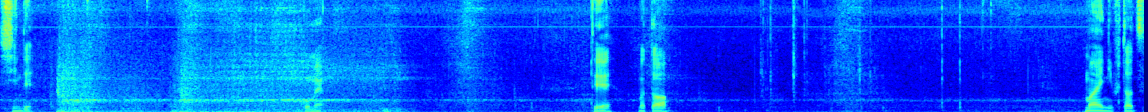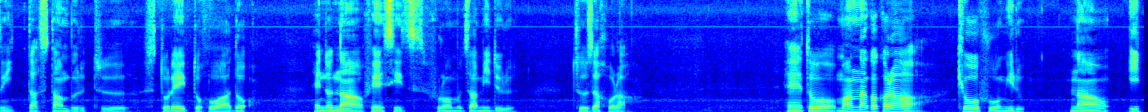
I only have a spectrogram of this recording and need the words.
死んで。ごめん。でまた。前に2つ行ったスタンブル to ストレートフォワード。And now faces from the middle to the horror. えっ、ー、と真ん中から恐怖を見る now it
